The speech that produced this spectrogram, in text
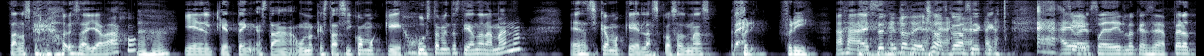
Están los cargadores ahí abajo. Ajá. Y en el que ten- está uno que está así como que justamente estirando la mano. Es así como que las cosas más... Free. free. Ajá, es donde he hecho las cosas así de que... ah, ahí Sí, puede ir lo que sea. Pero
